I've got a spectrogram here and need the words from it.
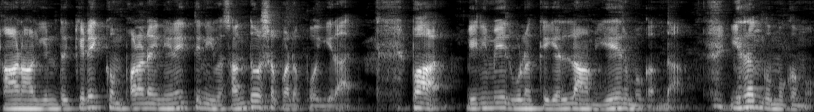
ஆனால் இன்று கிடைக்கும் பலனை நினைத்து நீ சந்தோஷப்பட போகிறாய். பார் இனிமேல் உனக்கு எல்லாம் ஏறுமுகம்தான். இறங்கு முகமோ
